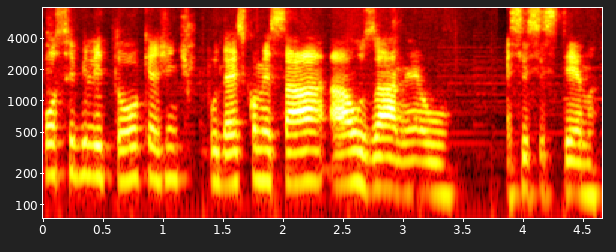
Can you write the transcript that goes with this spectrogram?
possibilitou que a gente pudesse começar a usar né, o, esse sistema.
